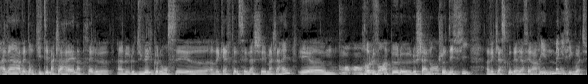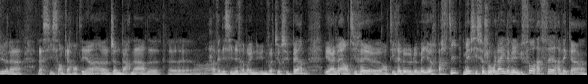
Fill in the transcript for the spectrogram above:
Alain avait donc quitté McLaren après le, hein, duel que l'on sait avec Ayrton Senna chez McLaren, et relevant un peu le, challenge, le défi avec la derrière Ferrari, une magnifique voiture, la, la 641. John Barnard euh, avait dessiné vraiment une, voiture superbe et Alain en tirait, euh, en le, meilleur parti, même si ce jour-là, il avait eu fort à faire avec un,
